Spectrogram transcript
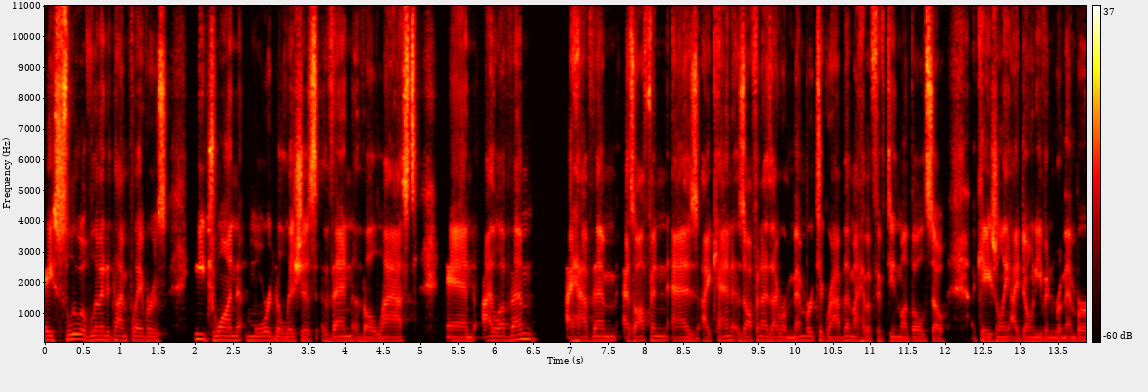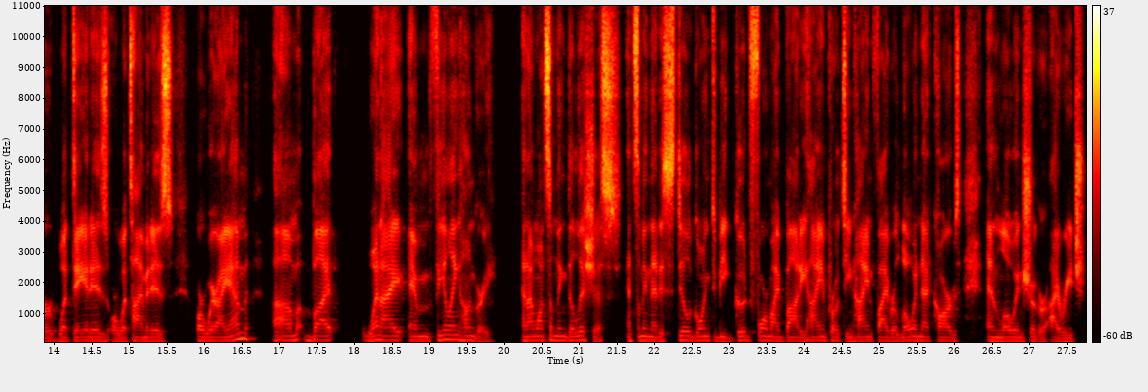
a slew of limited time flavors, each one more delicious than the last. And I love them. I have them as often as I can, as often as I remember to grab them. I have a 15 month old, so occasionally I don't even remember what day it is or what time it is or where I am. Um, but when I am feeling hungry and I want something delicious and something that is still going to be good for my body, high in protein, high in fiber, low in net carbs, and low in sugar, I reach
